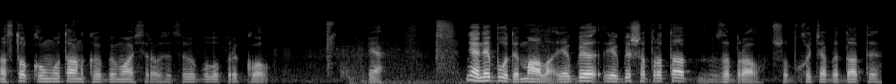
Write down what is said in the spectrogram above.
На стоковому танку я би мастера взяв, це би було прикол. Ні. Ні, не буде, мало. Якби, якби ще прота забрав, щоб хоча б дати.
